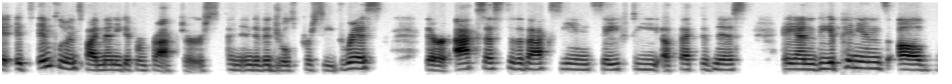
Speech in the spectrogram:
it's influenced by many different factors: an individual's perceived risk, their access to the vaccine, safety, effectiveness, and the opinions of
